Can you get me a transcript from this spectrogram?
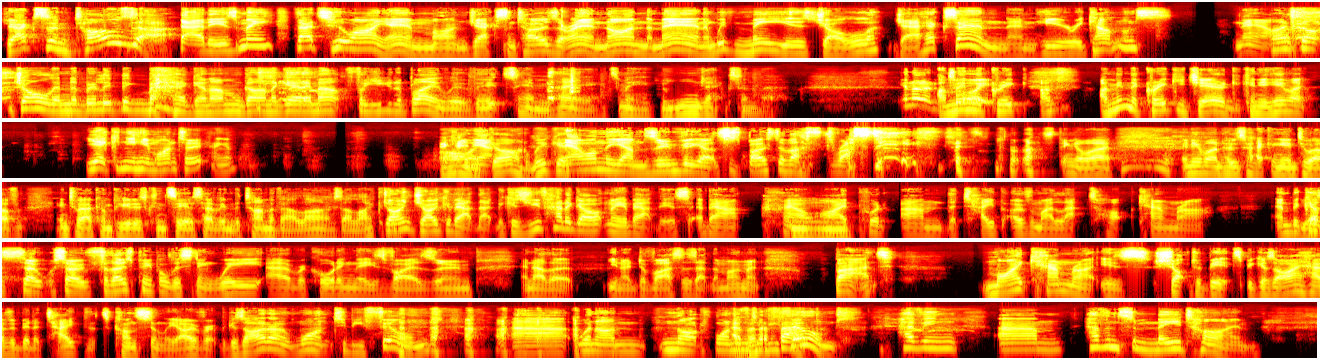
Jackson Tozer. That is me. That's who I am. I'm Jackson Tozer, and I'm the man. And with me is Joel Jackson, and here he comes now. I've got Joel in the really big bag, and I'm gonna get him out for you to play with. It's him. Hey, it's me, Joel Jackson. You're not a I'm toy. in the creek. I'm, I'm in the creaky chair. Can you hear my? Yeah, can you hear mine too? Hang on. oh my now- god, we get Now on the um, Zoom video, it's just both of us thrusting. rusting away. Anyone who's hacking into our into our computers can see us having the time of our lives. I like. this. Don't joke about that because you've had a go at me about this, about how Mm. I put um, the tape over my laptop camera. And because so so for those people listening, we are recording these via Zoom and other you know devices at the moment. But my camera is shot to bits because I have a bit of tape that's constantly over it because I don't want to be filmed uh, when I'm not wanting Having to be filmed, having um, having some me time.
